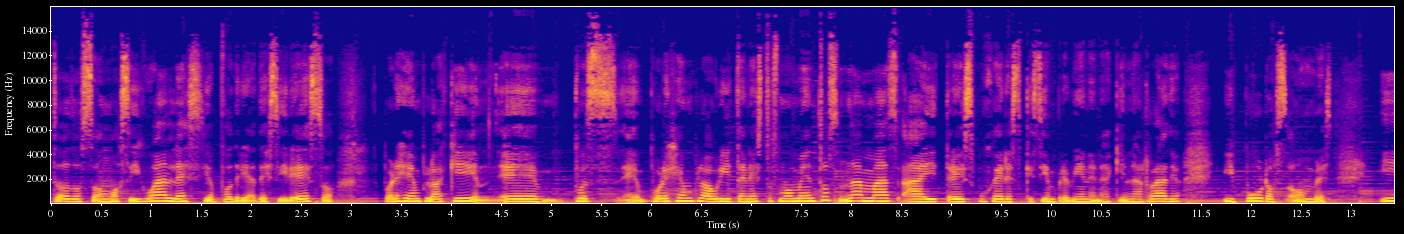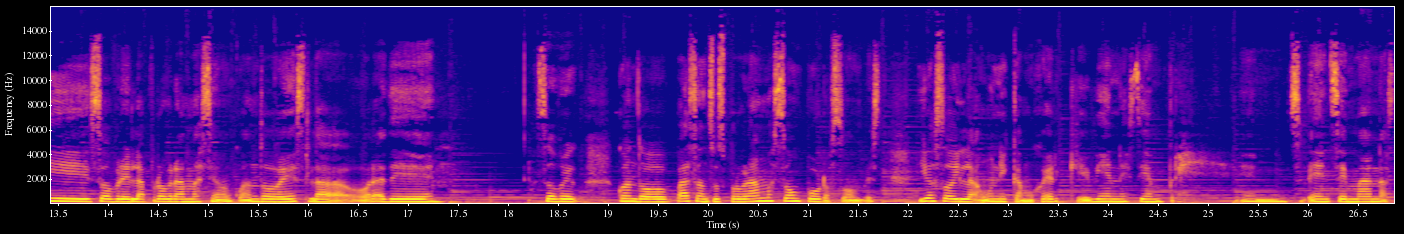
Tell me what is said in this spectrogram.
Todos somos iguales, yo podría decir eso. Por ejemplo, aquí, eh, pues, eh, por ejemplo, ahorita en estos momentos, nada más hay tres mujeres que siempre vienen aquí en la radio y puros hombres. Y sobre la programación, cuando es la hora de sobre cuando pasan sus programas son puros hombres. Yo soy la única mujer que viene siempre en, semanas.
